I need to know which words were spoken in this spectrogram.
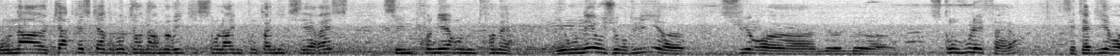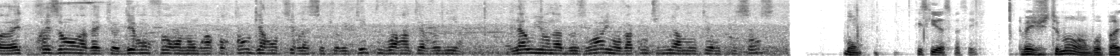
On a quatre escadrons de gendarmerie qui sont là, une compagnie de CRS. C'est une première en Outre-mer. Et on est aujourd'hui euh, sur ce qu'on voulait faire, c'est-à-dire être présent avec des renforts en nombre important, garantir la sécurité, pouvoir intervenir là où il y en a besoin et on va continuer à monter en puissance. Bon, qu'est-ce qui va se passer? Mais justement, on voit pas.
